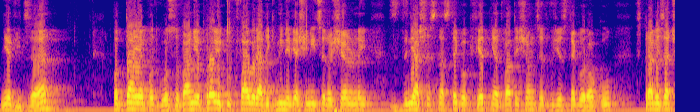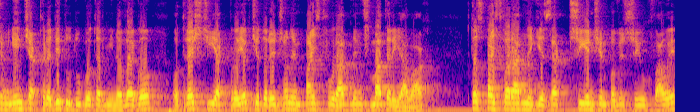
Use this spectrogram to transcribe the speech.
Nie widzę. Poddaję pod głosowanie projekt uchwały Rady Gminy w Jasienicy Rosielnej z dnia 16 kwietnia 2020 roku w sprawie zaciągnięcia kredytu długoterminowego o treści jak w projekcie doręczonym Państwu radnym w materiałach. Kto z Państwa radnych jest za przyjęciem powyższej uchwały?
